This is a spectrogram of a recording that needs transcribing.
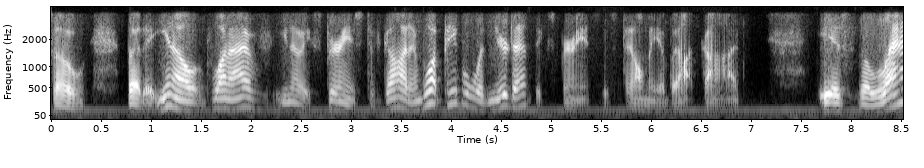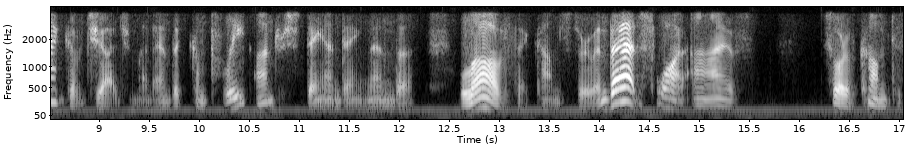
So, but you know what I've you know experienced of God, and what people with near-death experiences tell me about God is the lack of judgment and the complete understanding and the love that comes through, and that's what I've sort of come to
